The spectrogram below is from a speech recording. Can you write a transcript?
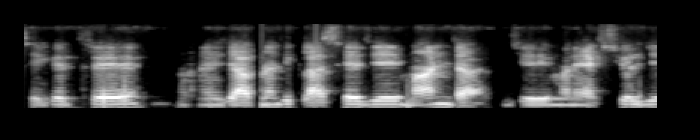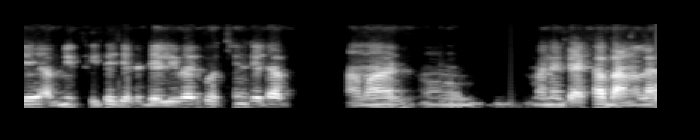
সেক্ষেত্রে মানে যে আপনার যে ক্লাসের যে মানটা যে মানে অ্যাকচুয়াল যে আপনি ফ্রিতে যেটা ডেলিভার করছেন সেটা আমার মানে দেখা বাংলা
